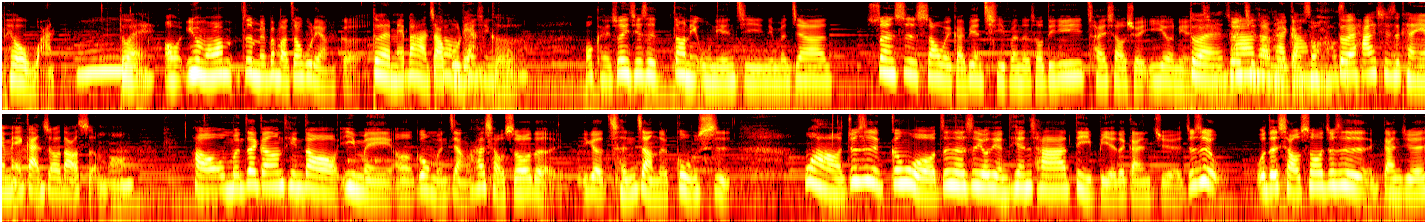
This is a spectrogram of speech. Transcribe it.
陪我玩。嗯，对。哦，因为妈妈真的没办法照顾两个。对，没办法照顾两个。OK，所以其实到你五年级，你们家算是稍微改变气氛的时候，弟弟才小学一二年级，对，所以其实他没感受到，对他其实可能也没感受到什么。好，我们在刚刚听到一美呃跟我们讲他小时候的一个成长的故事，哇，就是跟我真的是有点天差地别的感觉。就是我的小时候就是感觉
